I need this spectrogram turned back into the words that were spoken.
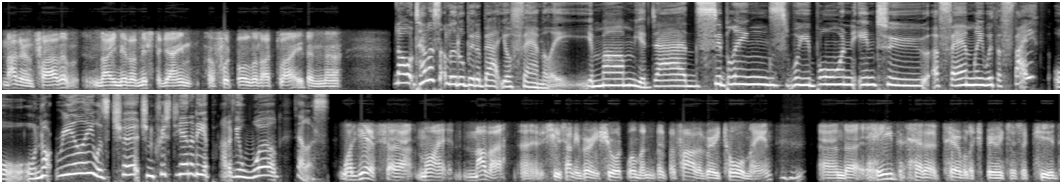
mother and father, they never missed a game of football that I played. And uh, Noel, tell us a little bit about your family. Your mum, your dad, siblings. Were you born into a family with a faith or, or not really? Was church and Christianity a part of your world? Tell us. Well, yes, uh, my mother, uh, she was only a very short woman, but my father, a very tall man. And uh, he'd had a terrible experience as a kid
